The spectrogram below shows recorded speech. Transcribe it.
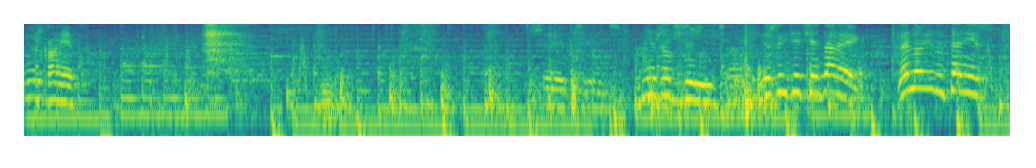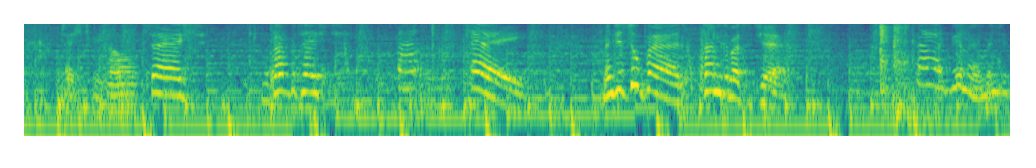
No już koniec. Szybciej Nie Niedobrze mi. Już idziecie, Darek. Ze mną nie zostaniesz. Cześć Michał. Cześć. Naprawdę cześć. Ej. Będzie super. Sami zobaczycie. Tak, wiemy, będzie...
